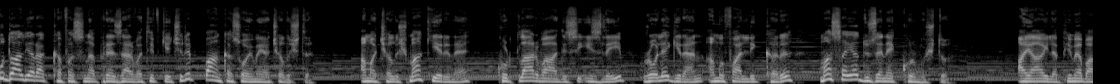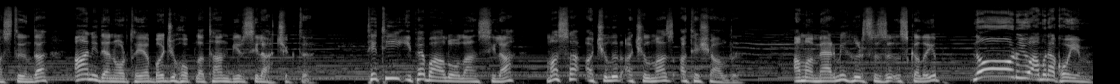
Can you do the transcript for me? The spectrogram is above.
Bu dalyarak kafasına prezervatif geçirip banka soymaya çalıştı. Ama çalışmak yerine Kurtlar Vadisi izleyip role giren amıfallik karı masaya düzenek kurmuştu. Ayağıyla pime bastığında aniden ortaya bacı hoplatan bir silah çıktı. Tetiği ipe bağlı olan silah masa açılır açılmaz ateş aldı. Ama mermi hırsızı ıskalayıp ''Ne oluyor amına koyayım?''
